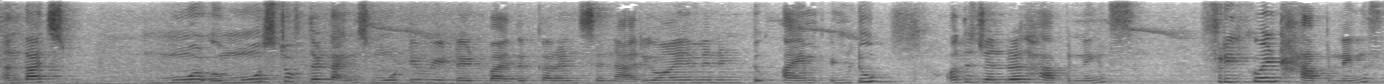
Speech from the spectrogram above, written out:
and that's more most of the times motivated by the current scenario I am in into I am into or the general happenings, frequent happenings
